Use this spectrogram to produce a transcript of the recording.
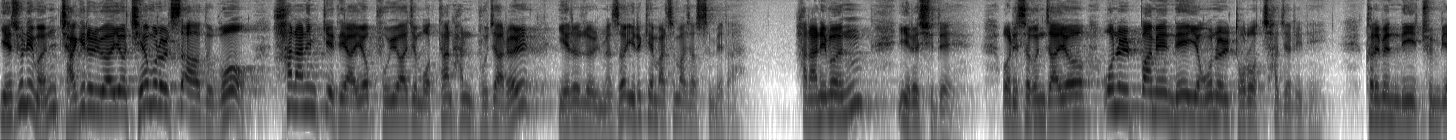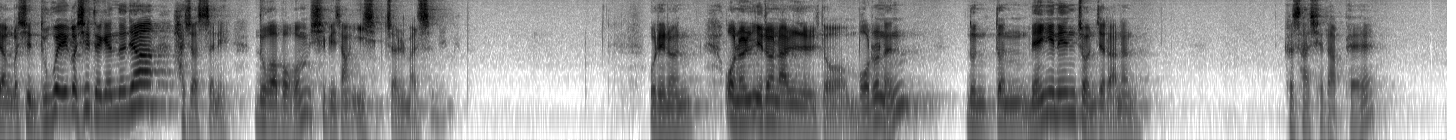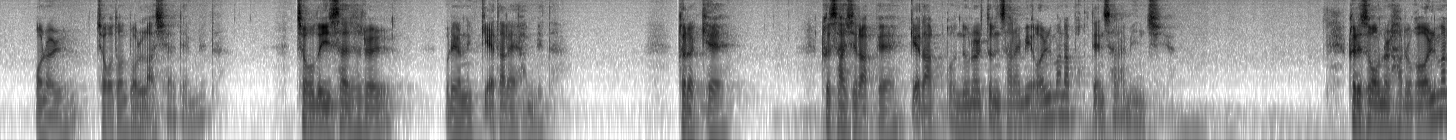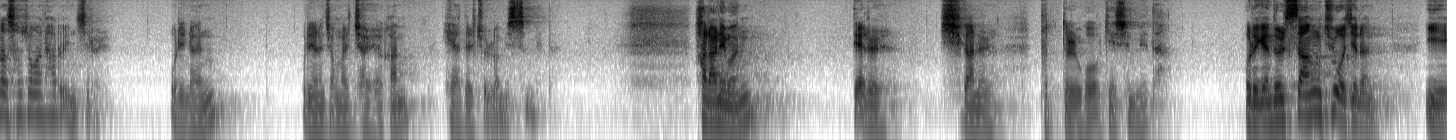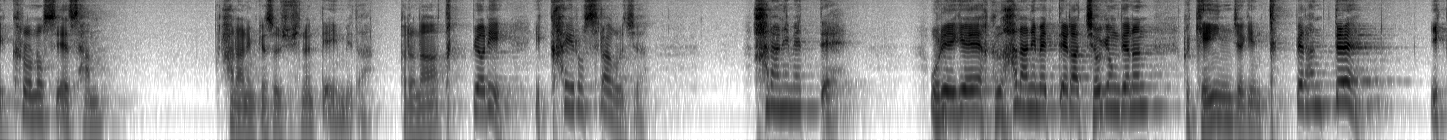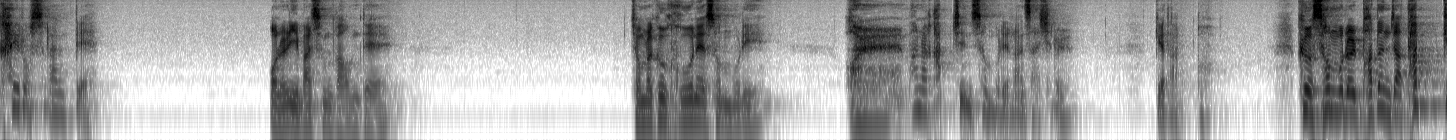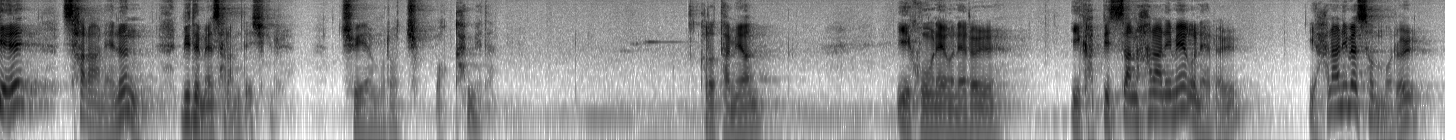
예수님은 자기를 위하여 재물을 쌓아두고 하나님께 대하여 부여하지 못한 한 부자를 예를 들면서 이렇게 말씀하셨습니다. 하나님은 이르시되 어리석은 자여 오늘 밤에 내 영혼을 도로 찾으리니 그러면 네 준비한 것이 누구의 것이 되겠느냐 하셨으니 누가복음 12장 20절 말씀입니다. 우리는 오늘 일어날 일도 모르는 눈뜬 맹인인 존재라는 그 사실 앞에 오늘 적어도 놀라셔야 됩니다. 적어도 이 사실을 우리는 깨달아야 합니다. 그렇게 그 사실 앞에 깨닫고 눈을 뜬 사람이 얼마나 복된 사람인지요. 그래서 오늘 하루가 얼마나 소중한 하루인지를 우리는 우리는 정말 절감해야 될 줄로 믿습니다. 하나님은 때를 시간을 붙들고 계십니다. 우리에게 늘상 주어지는 이 크로노스의 삶 하나님께서 주시는 때입니다. 그러나 특별히 이 카이로스라고 그러죠. 하나님의 때. 우리에게 그 하나님의 때가 적용되는 그 개인적인 특별한 때, 이 카이로스라는 때. 오늘 이 말씀 가운데 정말 그 구원의 선물이 얼마나 값진 선물이라는 사실을 깨닫고 그 선물을 받은 자답게 살아내는 믿음의 사람 되시기를 주의 이름으로 축복합니다. 그렇다면 이 구원의 은혜를 이 값비싼 하나님의 은혜를 이 하나님의 선물을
